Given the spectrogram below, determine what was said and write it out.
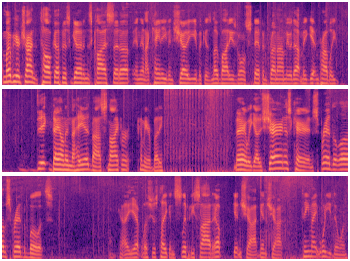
I'm over here trying to talk up this gun and this class setup, and then I can't even show you because nobody's going to step in front of me without me getting probably dick down in the head by a sniper. Come here, buddy. There we go. Sharing is caring. Spread the love, spread the bullets. Okay, yep, let's just take and slippity slide up. Getting shot, getting shot. Teammate, what are you doing?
